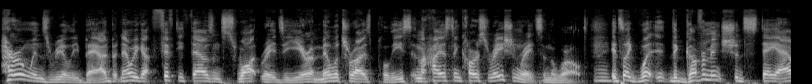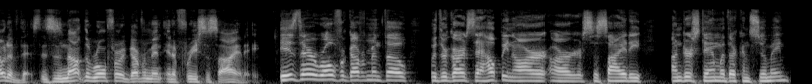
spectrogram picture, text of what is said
heroin's really bad, but now we got 50,000 SWAT raids a year, a militarized police, and the highest incarceration rates in the world. It's like what the government should stay out of this. This is not the role for a government in a free society. Is there a role for government, though, with regards to helping our, our society understand what they're consuming?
